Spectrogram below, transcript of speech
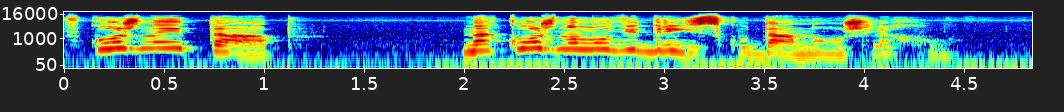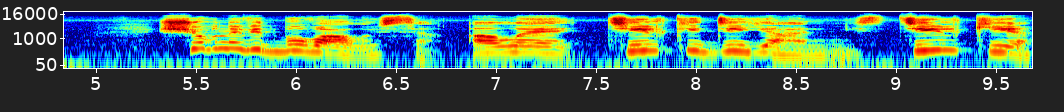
в кожний етап, на кожному відрізку даного шляху. Що б не відбувалося, але тільки діяльність, тільки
